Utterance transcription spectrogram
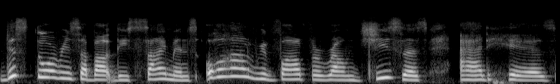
This story is about these Simons, all revolve around Jesus and his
